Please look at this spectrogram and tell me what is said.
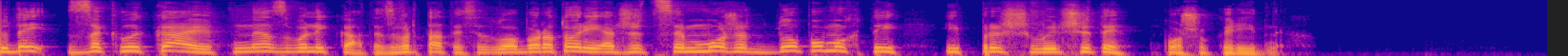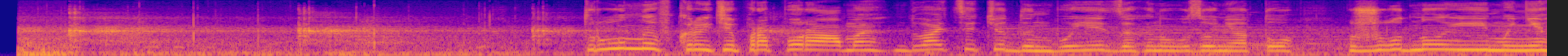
Людей закликають не зволікати, звертатися до лабораторії, адже це може допомогти і пришвидшити пошуки рідних. Труни вкриті прапорами. 21 боєць загинув у зоні АТО. Жодного імені.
